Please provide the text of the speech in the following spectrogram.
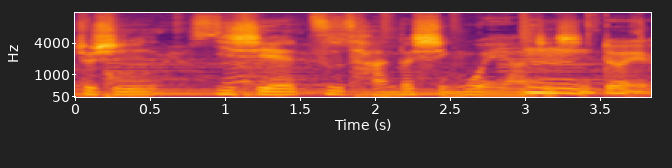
就是一些自残的行为啊，这些。对。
